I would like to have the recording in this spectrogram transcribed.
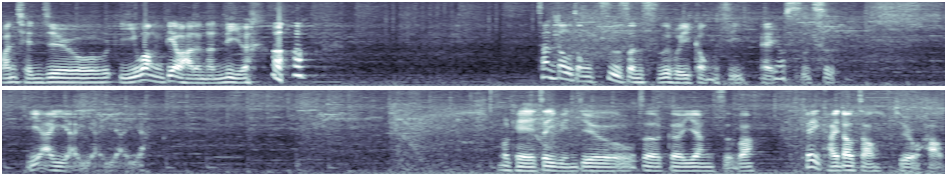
完全就遗忘掉他的能力了。哈 哈战斗中自身十回攻击，哎，要十次。呀呀呀呀呀！OK，这边就这个样子吧，可以开到招就好。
